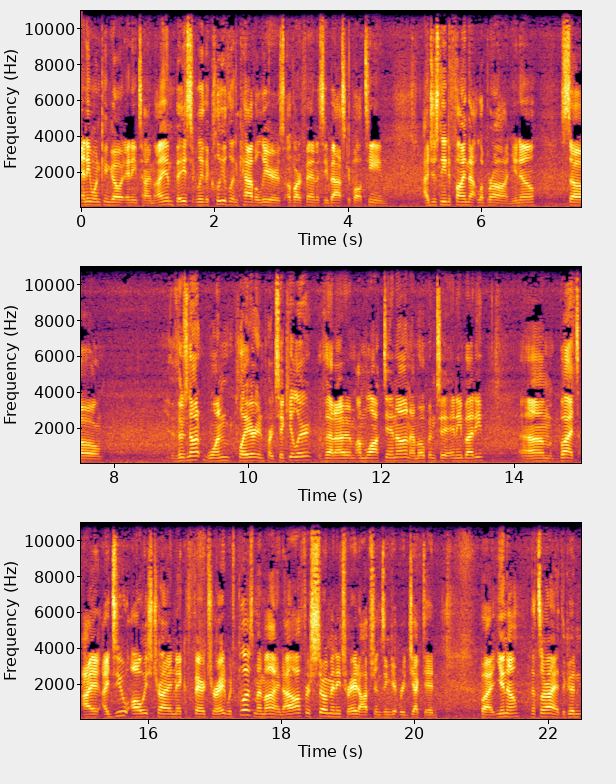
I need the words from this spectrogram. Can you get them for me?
Anyone can go at any time. I am basically the Cleveland Cavaliers of our fantasy basketball team. I just need to find that LeBron, you know? So there's not one player in particular that I'm, I'm locked in on. I'm open to anybody. Um, but I, I do always try and make a fair trade, which blows my mind. I offer so many trade options and get rejected. But, you know, that's all right. The good.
